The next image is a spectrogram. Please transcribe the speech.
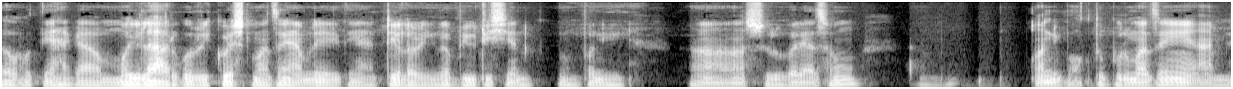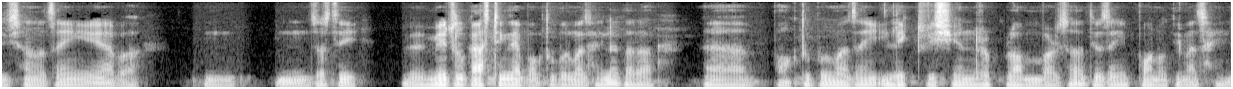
र त्यहाँका महिलाहरूको रिक्वेस्टमा चाहिँ हामीले त्यहाँ टेलरिङ र ब्युटिसियन पनि सुरु गरेका छौँ। अनि भक्तपुरमा चाहिँ हामीसँग चाहिँ अब जस्तै मेटल कास्टिङ चाहिँ भक्तपुरमा छैन तर भक्तपुरमा चाहिँ इलेक्ट्रिसियन र प्लम्बर छ त्यो चाहिँ पनौतीमा छैन।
